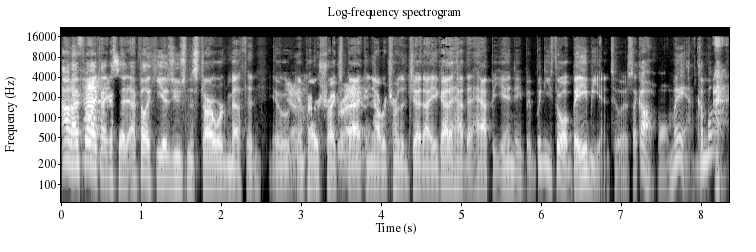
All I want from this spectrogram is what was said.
I don't know, I feel like, like I said, I feel like he is using the Star Wars method. You know, Yeah, Empire Strikes right. Back and now Return of the Jedi. You got to have that happy ending. But when you throw a baby into it, it's like, oh well, man, come on.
